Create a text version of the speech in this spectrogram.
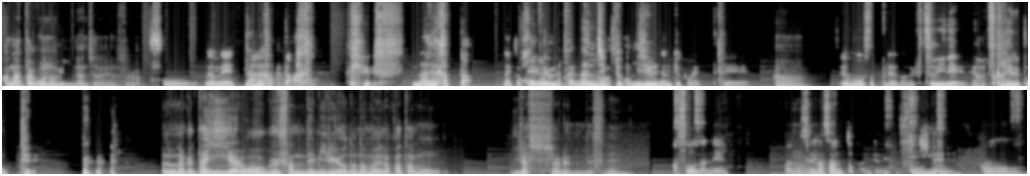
あなた好みなんじゃないのそれは。そう。でもね、長かった。長かった。なんか、ほぼなんか何十曲、二十何曲もやってて、うん。それをノンストップでやるのね、普通にね、疲れると思って。でもなんかダイアローグさんで見るような名前の方もいらっしゃるんですね。あ、そうだね。あの、うんセナさんとかいるね。そうね。うんうん。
